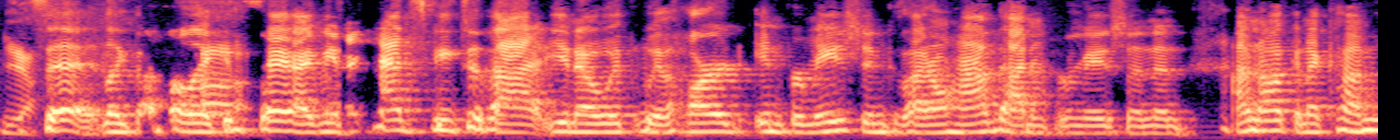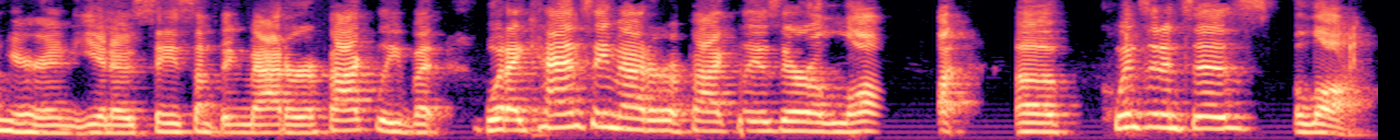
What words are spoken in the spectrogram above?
Yeah. That's it. Like that's all I can uh, say. I mean, I can't speak to that, you know, with with hard information because I don't have that information, and I'm not going to come here and you know say something matter of factly. But what I can say matter of factly is there are a lot of coincidences, a lot,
